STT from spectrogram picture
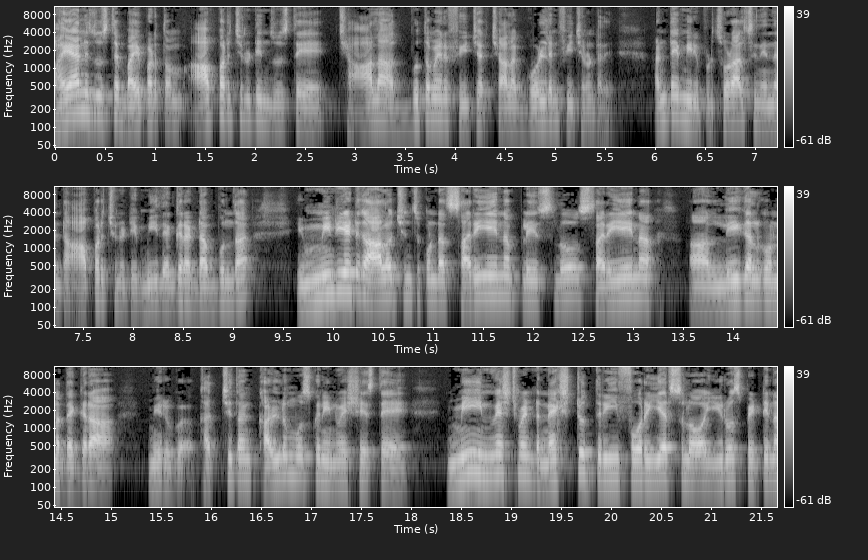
భయాన్ని చూస్తే భయపడతాం ఆపర్చునిటీని చూస్తే చాలా అద్భుతమైన ఫ్యూచర్ చాలా గోల్డెన్ ఫ్యూచర్ ఉంటుంది. అంటే మీరు ఇప్పుడు చూడాల్సింది ఏంటంటే ఆపర్చునిటీ. మీ దగ్గర డబ్బు ఉందా ఇమ్మీడియట్గా ఆలోచించకుండా సరి అయిన ప్లేస్లో సరి అయిన లీగల్గా ఉన్న దగ్గర మీరు ఖచ్చితంగా కళ్ళు మూసుకొని ఇన్వెస్ట్ చేస్తే మీ ఇన్వెస్ట్మెంట్ నెక్స్ట్ త్రీ ఫోర్ ఇయర్స్లో ఈరోజు పెట్టిన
